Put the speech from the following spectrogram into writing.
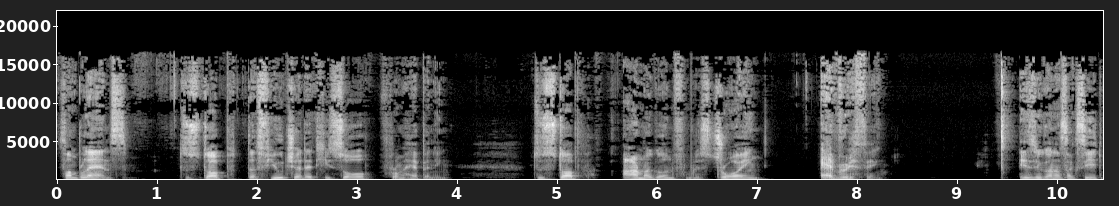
some plans to stop the future that he saw from happening, to stop Armagon from destroying everything. Is he gonna succeed?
